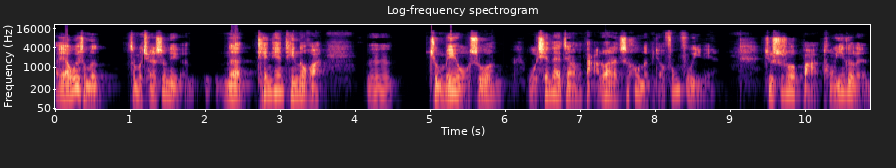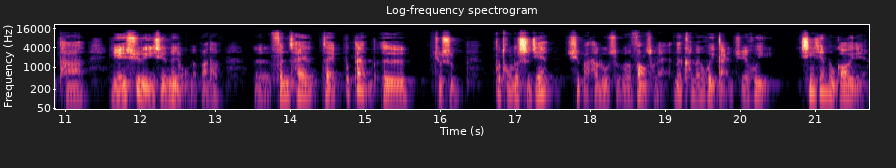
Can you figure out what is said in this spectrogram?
哎呀，为什么怎么全是那个？”那天天听的话，嗯，就没有说我现在这样子打乱了之后呢，比较丰富一点。就是说，把同一个人他连续的一些内容呢，把它呃分拆在不但呃就是不同的时间去把它录出放出来，那可能会感觉会新鲜度高一点。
